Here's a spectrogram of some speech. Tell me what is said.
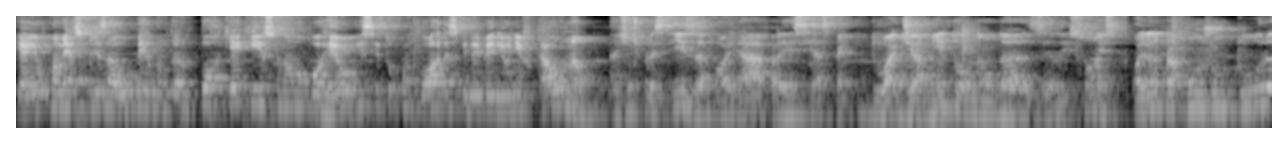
e aí eu começo com Isaú perguntando por que que isso não ocorreu e se tu concordas que deveria unificar ou não. A gente precisa olhar para esse aspecto do adiamento ou não das eleições, olhando para a conjuntura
